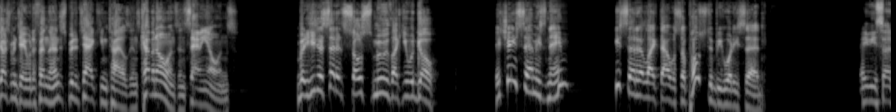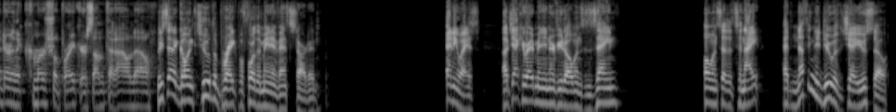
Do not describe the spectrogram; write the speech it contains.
Judgment Day will defend the undisputed tag team titles against Kevin Owens and Sami Owens. But he just said it so smooth, like you would go, they changed Sami's name. He said it like that was supposed to be what he said. Maybe he said during the commercial break or something. I don't know. He said it going to the break before the main event started. Anyways, uh, Jackie Redmond interviewed Owens and Zayn. Owens said that tonight had nothing to do with Jey Uso,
